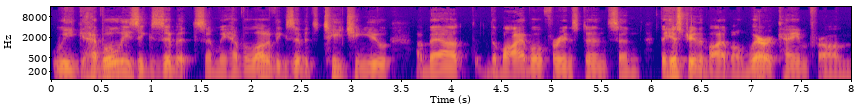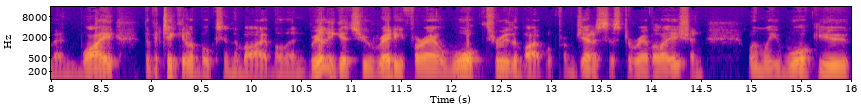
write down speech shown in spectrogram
we have all these exhibits, and we have a lot of exhibits teaching you about the Bible, for instance, and the history of the Bible and where it came from and why the particular books in the Bible, and really gets you ready for our walk through the Bible from Genesis to Revelation. When we walk you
